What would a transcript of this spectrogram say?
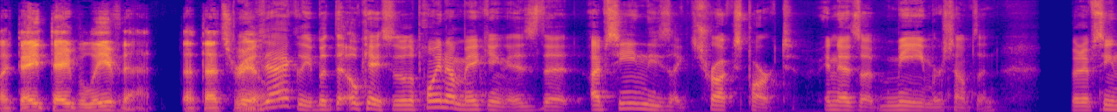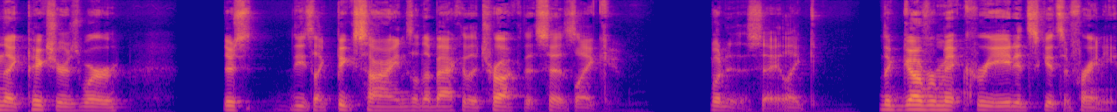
Like they they believe that that that's real. Exactly, but the, okay. So the point I'm making is that I've seen these like trucks parked, and as a meme or something, but I've seen like pictures where there's these like big signs on the back of the truck that says like, what does it say? Like, the government created schizophrenia,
